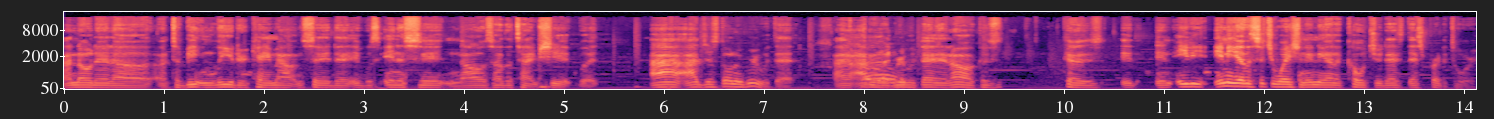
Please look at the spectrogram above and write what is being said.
I know that uh, a Tibetan leader came out and said that it was innocent and all this other type shit, but I, I just don't agree with that. I, I don't Oh. agree with that at all because because it in any any other situation, any other culture, that's that's predatory.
